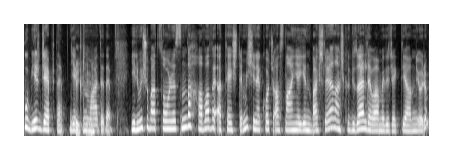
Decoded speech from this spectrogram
Bu bir cepte yakın Peki. vadede. 20 Şubat sonrasında hava ve ateş demiş. Yine koç aslan yayın başlayan aşkı güzel devam edecek diye anlıyorum.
